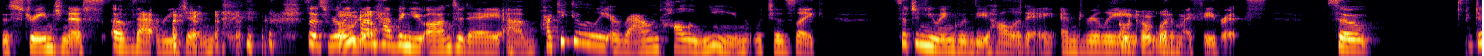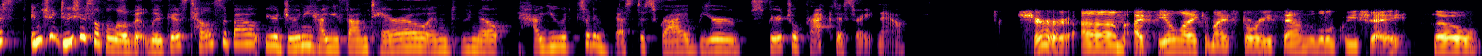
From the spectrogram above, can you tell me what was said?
the strangeness of that region. so it's really oh, fun yeah. having you on today, um, particularly around Halloween, which is like such a New Englandy holiday and really oh, totally. one of my favorites. So just introduce yourself a little bit lucas. Tell us about your journey how you found tarot and you know how you would sort of best describe your spiritual practice right now. Sure. Um, i feel like my story sounds a little cliche so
